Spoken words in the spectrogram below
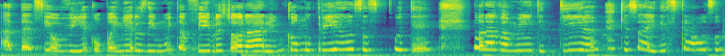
até se ouvia companheiros de muita fibra chorarem como crianças, porque Doravamente tinha que sair descalço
